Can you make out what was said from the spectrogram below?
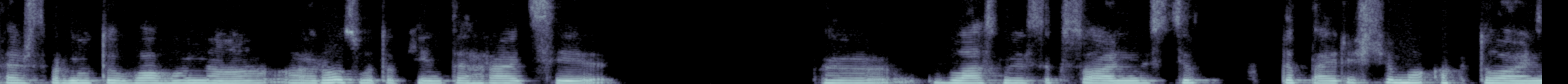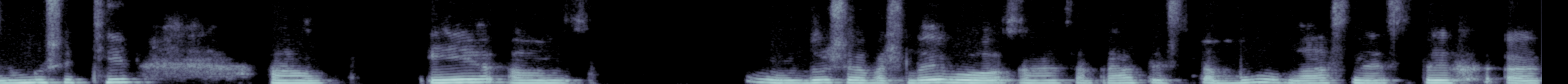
теж звернути увагу на розвиток і інтеграції е, власної сексуальності в теперішньому актуальному житті. І дуже важливо е, забрати з табу власне з тих е,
